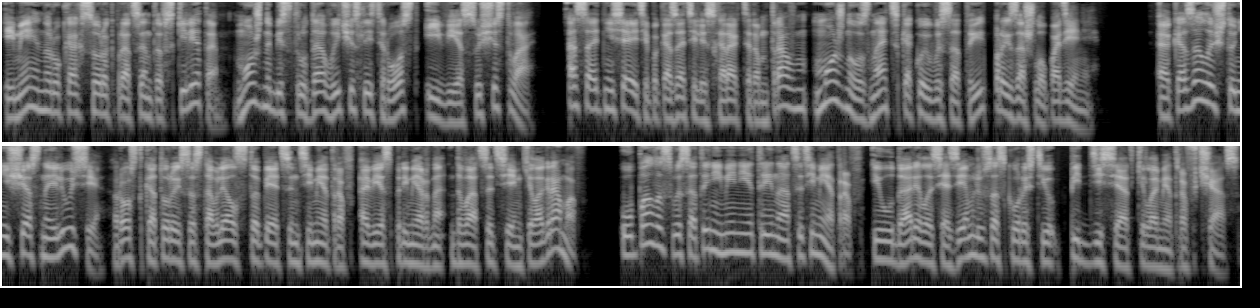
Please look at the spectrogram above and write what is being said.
Имея на руках 40% скелета, можно без труда вычислить рост и вес существа, а соотнеся эти показатели с характером травм, можно узнать, с какой высоты произошло падение. Оказалось, что несчастная Люси, рост которой составлял 105 сантиметров, а вес примерно 27 килограммов, упала с высоты не менее 13 метров и ударилась о землю со скоростью 50 километров в час.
